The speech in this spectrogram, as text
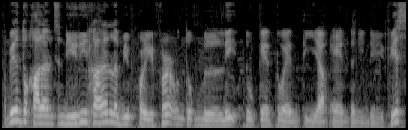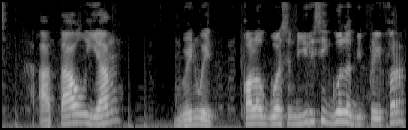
tapi untuk kalian sendiri kalian lebih prefer untuk beli 2K20 yang Anthony Davis atau yang Dwayne Wade? Kalau gue sendiri sih gue lebih prefer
